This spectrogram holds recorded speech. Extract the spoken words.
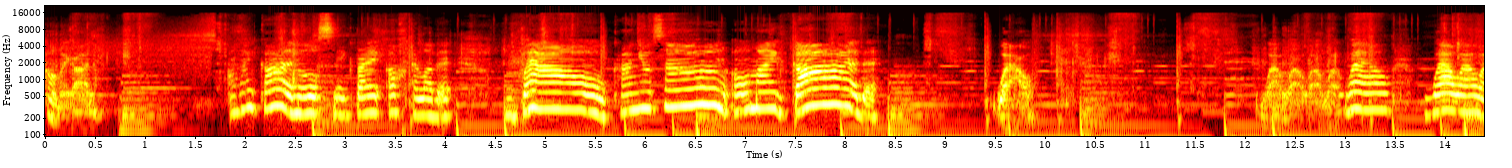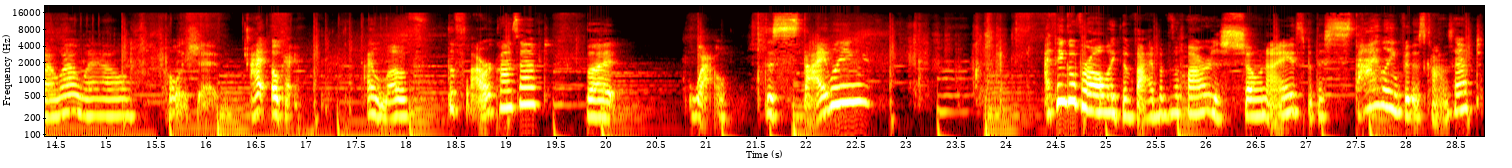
photo. Oh my god. Oh my god, and the little snake bite. Oh, I love it. Wow, Kanyo-san. Oh my god. Wow. Wow, wow, wow, wow, wow. Wow, wow, wow, wow, wow. Holy shit. I, okay. I love the flower concept, but wow. The styling, I think overall, like the vibe of the flowers is so nice, but the styling for this concept,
